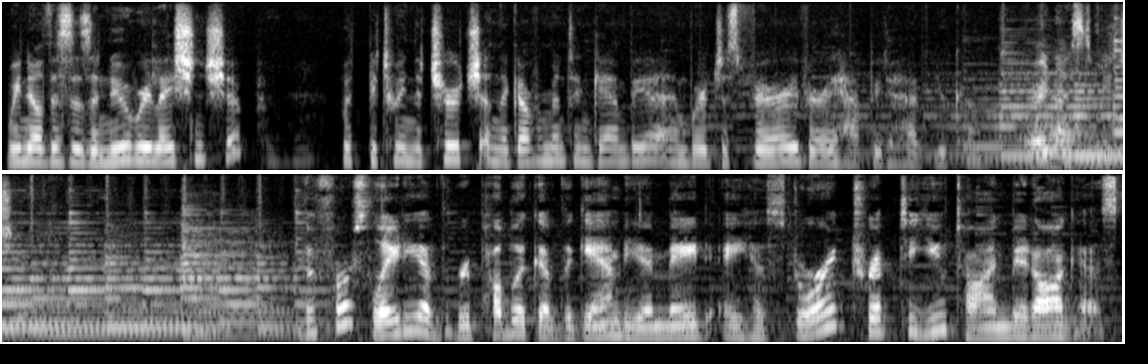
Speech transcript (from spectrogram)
We know this is a new relationship mm -hmm. with between the church and the government in Gambia, and we're just very, very happy to have you come. Very nice to meet you. The First Lady of the Republic of the Gambia made a historic trip to Utah in mid August,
